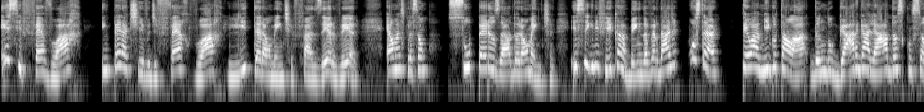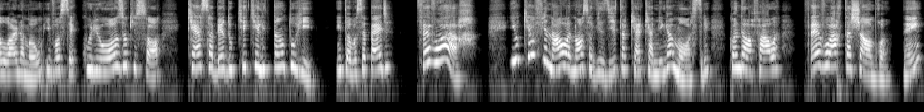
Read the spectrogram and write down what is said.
Esse fais voir, imperativo de faire voir, literalmente fazer ver, é uma expressão super usada oralmente e significa, bem da verdade, mostrar. Teu amigo tá lá dando gargalhadas com o celular na mão e você, curioso que só, quer saber do que, que ele tanto ri. Então você pede fais voir. E o que afinal a nossa visita quer que a amiga mostre quando ela fala fais voir ta chambre, hein?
